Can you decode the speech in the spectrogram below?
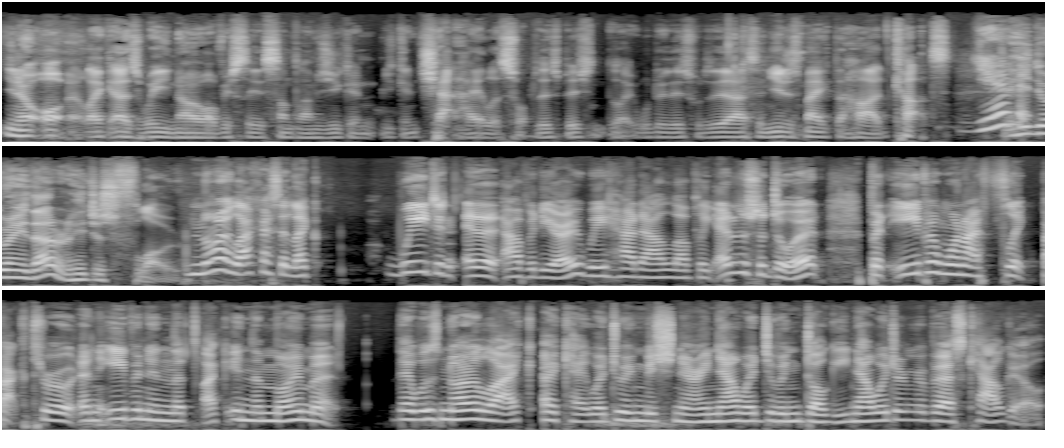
You know, like as we know, obviously sometimes you can you can chat. Hey, let's swap to this position. Like we'll do this, we'll do that, and you just make the hard cuts. Yeah. Did he do any of that, or did he just flow? No, like I said, like we didn't edit our video. We had our lovely editor do it. But even when I flicked back through it, and even in the like in the moment, there was no like, okay, we're doing missionary now. We're doing doggy now. We're doing reverse cowgirl.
